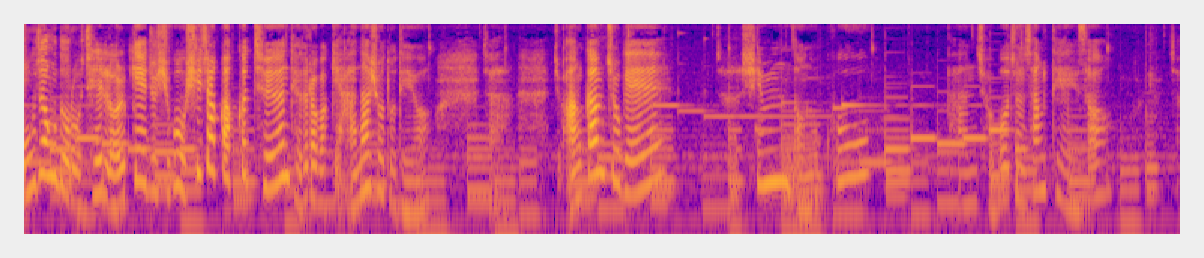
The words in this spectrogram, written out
5 정도로 제일 넓게 해주시고 시작과 끝은 되돌아밖에 안 하셔도 돼요. 자, 안감 쪽에 자, 심 넣어놓고 반 접어준 상태에서 자,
